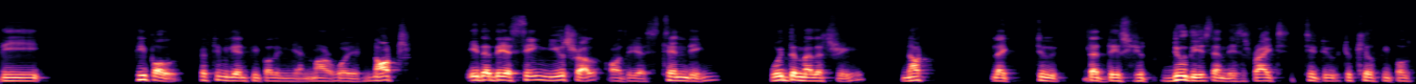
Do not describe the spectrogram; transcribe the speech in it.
the people, 50 million people in Myanmar were not either they are staying neutral or they are standing with the military, not like to that they should do this and this is right to do to kill people,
